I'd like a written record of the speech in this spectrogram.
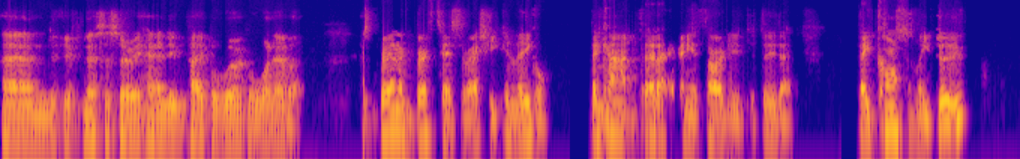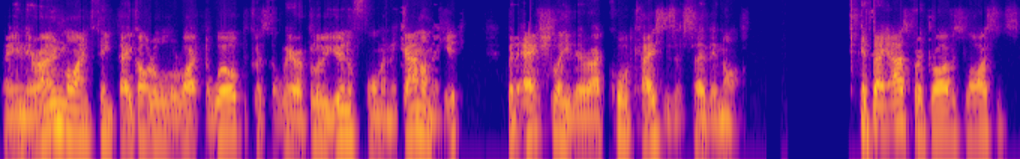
and if necessary, hand in paperwork or whatever. breath tests are actually illegal. They Mm. can't, they don't have any authority to do that. They constantly do. They, in their own mind, think they got all the right in the world because they wear a blue uniform and a gun on the hip. But actually, there are court cases that say they're not. If they ask for a driver's license,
